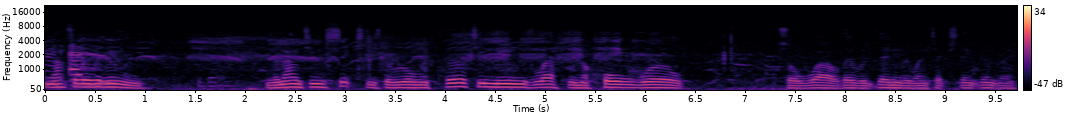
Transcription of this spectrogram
Natalie the Moon. In the 1960s, there were only 30 moons left in the whole world. So wow, they were they nearly went extinct, didn't they?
